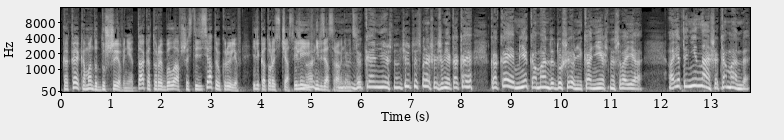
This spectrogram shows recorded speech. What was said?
какая команда душевнее? Та, которая была в 60-е у Крыльев, или которая сейчас? Или ну, их нельзя сравнивать? Да, конечно. Что ты спрашиваешь меня, какая, какая мне команда душевнее? Конечно, своя. А это не наша команда.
